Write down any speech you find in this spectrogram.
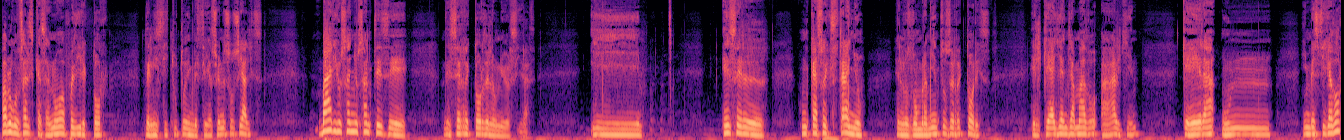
Pablo González Casanova fue director del Instituto de Investigaciones Sociales, varios años antes de, de ser rector de la universidad. Y es el, un caso extraño en los nombramientos de rectores el que hayan llamado a alguien que era un investigador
